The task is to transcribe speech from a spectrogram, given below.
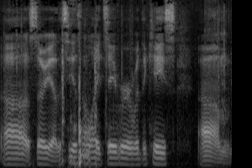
Uh, so yeah, the CSL lightsaber with the case. Um,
